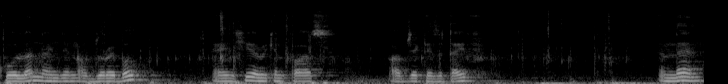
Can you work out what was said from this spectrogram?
colon and then observable. And here we can pass object as a type. And then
